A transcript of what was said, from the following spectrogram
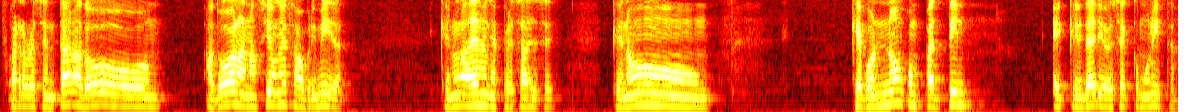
fue a representar a, todo, a toda la nación esa oprimida, que no la dejan expresarse, que no que por no compartir el criterio de ser comunista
